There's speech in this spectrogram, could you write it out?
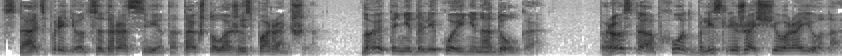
Встать придется до рассвета, так что ложись пораньше. но это недалеко и ненадолго. Просто обход близлежащего района,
